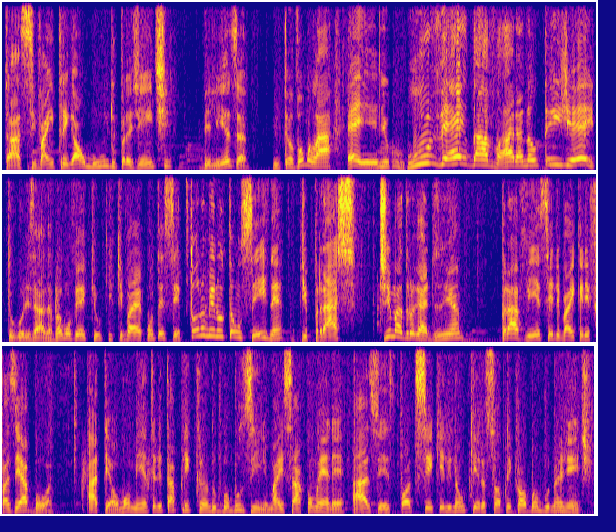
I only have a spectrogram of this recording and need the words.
tá? Se vai entregar o mundo pra gente, beleza? Então vamos lá, é ele, o velho da vara, não tem jeito, gurizada. Vamos ver aqui o que, que vai acontecer. Tô no minutão 6, né, de praxe, de madrugadinha, pra ver se ele vai querer fazer a boa. Até o momento ele tá aplicando o bambuzinho, mas sabe como é, né? Às vezes pode ser que ele não queira só aplicar o bambu na gente.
